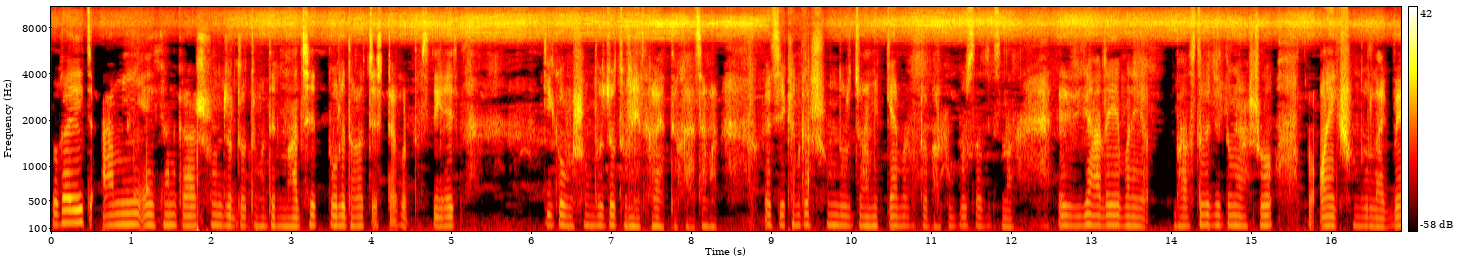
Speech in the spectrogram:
তো গাইজ আমি এখানকার সৌন্দর্য তোমাদের মাঝে তুলে ধরার চেষ্টা করতেছি গাইজ কি করব? সৌন্দর্য তুলে ধরা তো কাজ আমার। গাইজ এখানকার সৌন্দর্য আমি ক্যামেরাটা ভালো বুঝতে পারছি না। রিয়ালে মানে বাস্তবে যদি তুমি আসো অনেক সুন্দর লাগবে।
